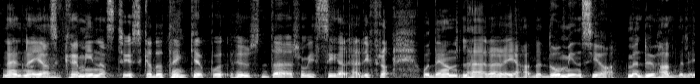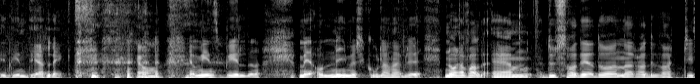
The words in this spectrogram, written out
När, när jag ska minnas tyska, då tänker jag på huset där som vi ser härifrån. Och den lärare jag hade, då minns jag. Men du hade det i din dialekt. Ja. jag minns bilderna. Men av mimerskolan här bredvid. I alla fall, ehm, du sa det då när du hade varit i,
